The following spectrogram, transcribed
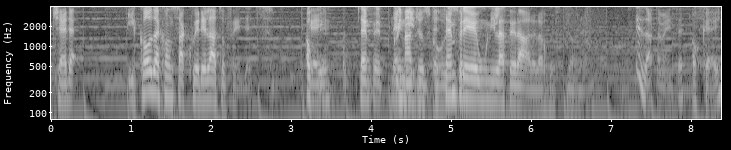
c'era il Kodakons ha querelato Fedez. Ok? Ok. Sempre, quindi maggio è scorso. sempre unilaterale la questione. Esattamente. Ok.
